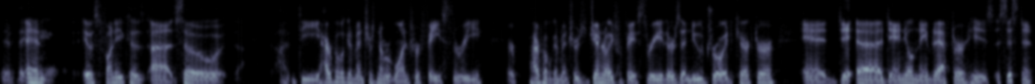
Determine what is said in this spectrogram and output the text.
if they And- can. it was funny because uh, so uh, the High Republic Adventures number one for Phase Three, or High Republic Adventures generally for Phase Three, there's a new droid character, and D- uh, Daniel named it after his assistant,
